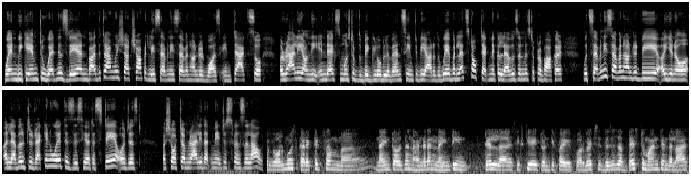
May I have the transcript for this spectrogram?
when we came to Wednesday, and by the time we shut shop, at least 7,700 was intact. So, a rally on the index. Most of the big global events seem to be out of the way. But let's talk technical levels. And Mr. Prabhakar, would 7,700 be, a, you know, a level to reckon with? Is this here to stay, or just a short-term rally that may just fizzle out. We've almost corrected from uh, 9,119 till uh, 6825 for which this is the best month in the last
